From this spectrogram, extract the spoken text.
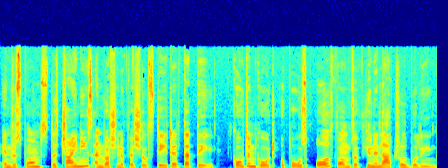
In response, the Chinese and Russian officials stated that they, quote unquote, oppose all forms of unilateral bullying.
